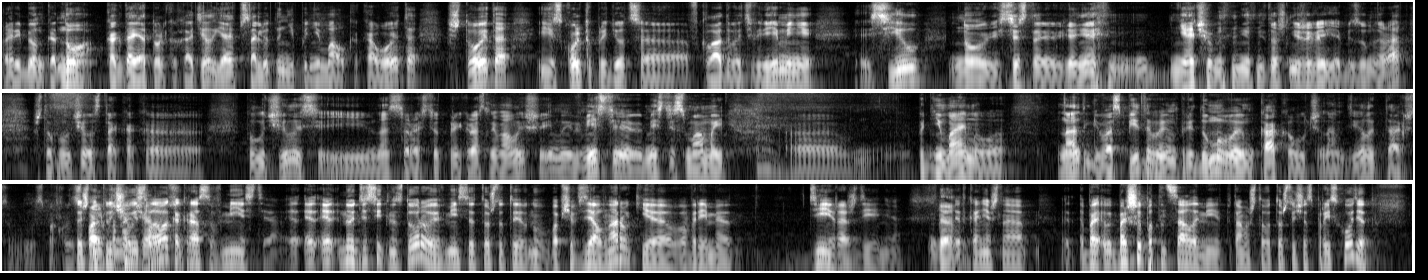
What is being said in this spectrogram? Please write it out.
ребенка, но когда я только хотел, я абсолютно не понимал, каково это, что это и сколько придется вкладывать времени, сил. Но, естественно, я ни, ни о чем не, не то что не жалею, я безумно рад, что получилось так, как получилось, и у нас растет прекрасный малыш, и мы вместе, вместе с мамой э, поднимаем его на ноги, воспитываем, придумываем, как лучше нам делать так, чтобы мы спокойно То есть спали ну, по ключевые и слова как раз вместе. Э, э, э, Ну, действительно здорово, вместе то, что ты ну, вообще взял на руки во время день рождения. Да. Это, конечно, э, бо- большой потенциал имеет, потому что вот то, что сейчас происходит,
